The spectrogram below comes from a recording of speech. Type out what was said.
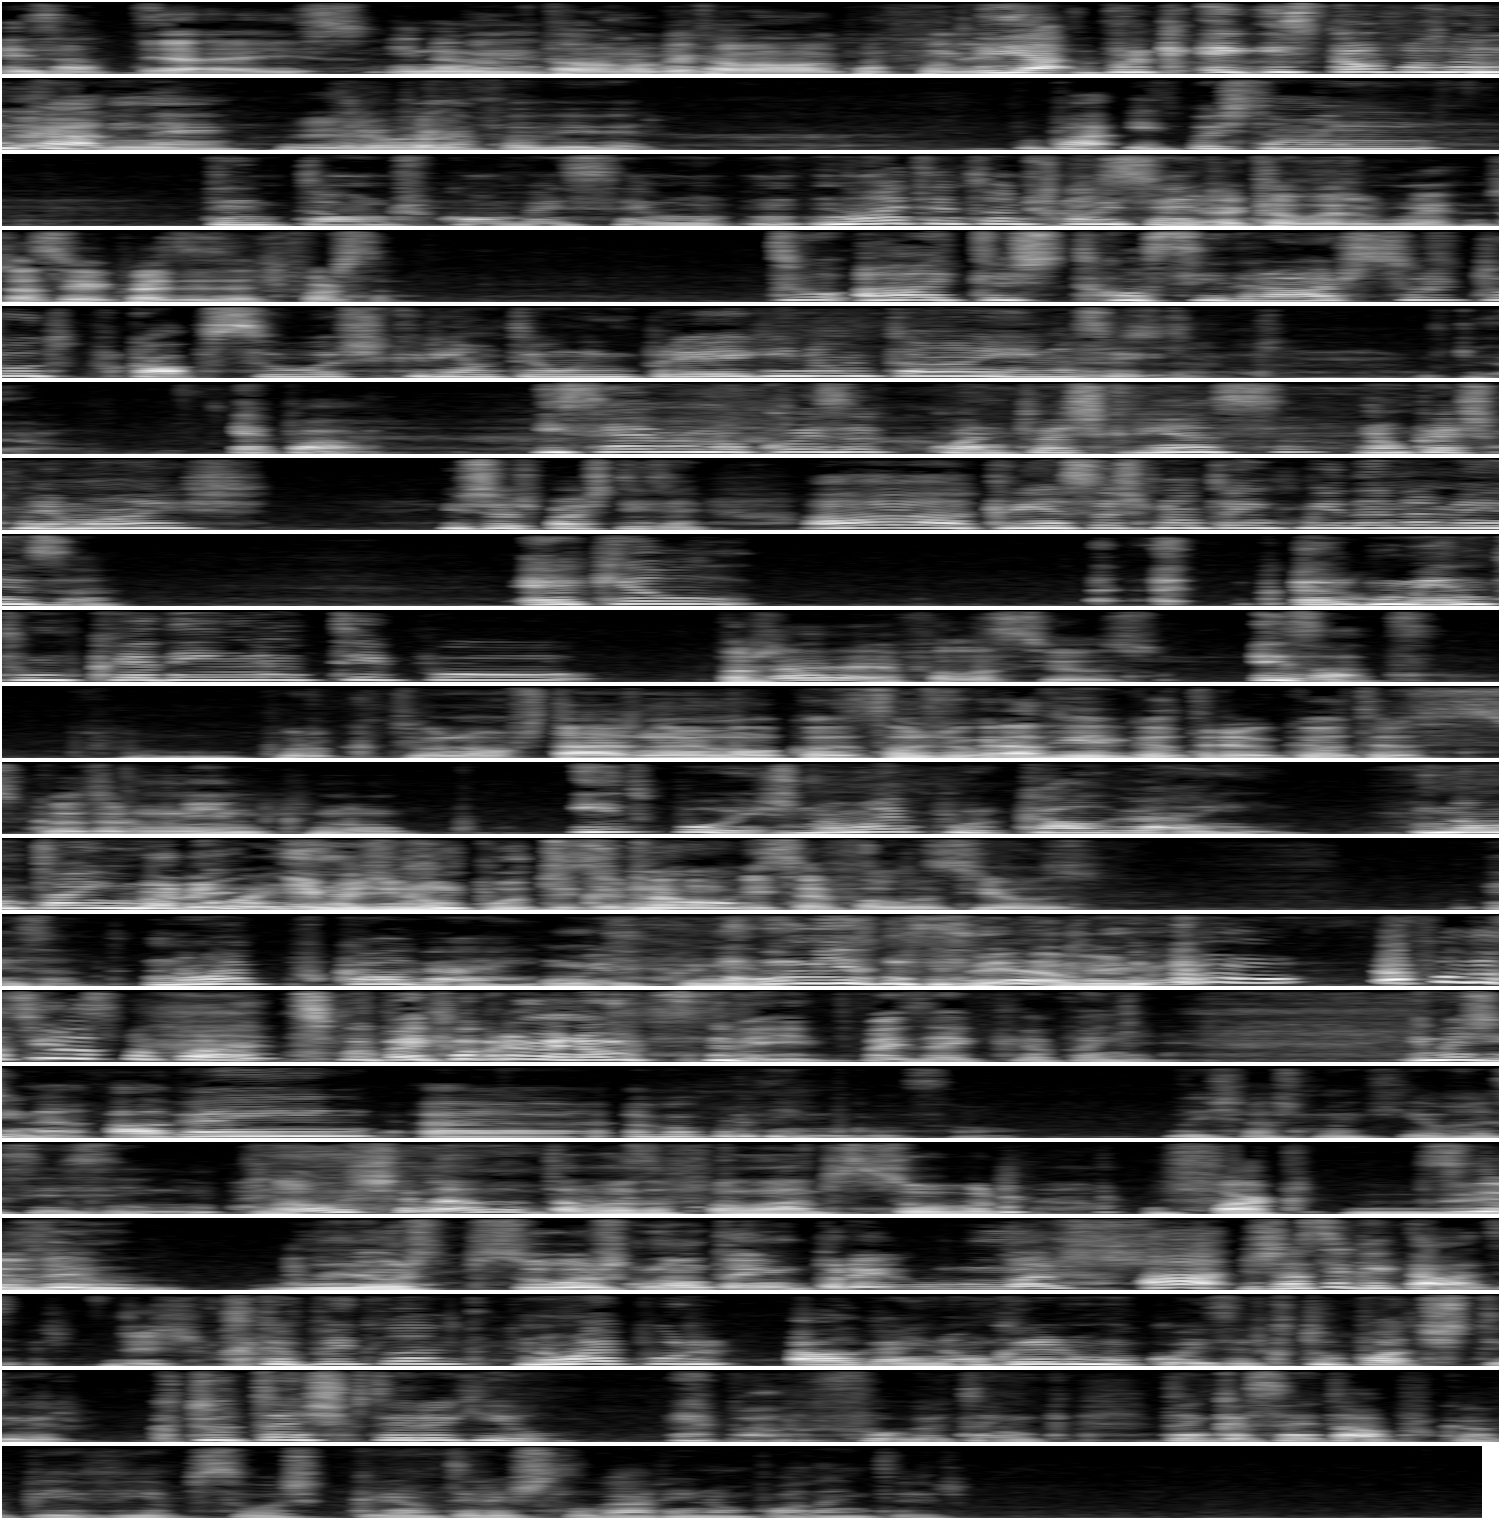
Exato. Yeah, é isso. E não viver trabalhar. estava a confundir. Yeah, porque isto confunde um É. bocado, né? Viver Trabalhar para- viver. Pá, e depois também tentam-nos convencer muito. Não é tentam-nos convencer, Sim, é tipo, aquele argumento. Já sei o que vais dizer. Força. Tu, ai, tens de te considerar sortudo, porque há pessoas que queriam ter um emprego e não têm, não sei. Exato. É pá, isso é a mesma coisa que quando tu és criança, não queres comer mais e os teus pais te dizem: Ah, há crianças que não têm comida na mesa. É aquele eh, argumento um bocadinho tipo. Para já é falacioso. Exato. Porque tu não estás na mesma localização geográfica que outro, que outro, que outro menino que não. E depois, não é porque alguém não tem uma Agora, coisa. imagina um puto dizer: tu- Não, isso é falacioso. Exato. Não é porque alguém. Um miúdo pequenino. O miúdo. É, não, é falacioso, papá. Desculpa, é que eu primeiro não percebi, depois é que apanhei. Imagina, alguém. ah, agora perdi-me, Gonçalo. Lixaste-me aqui o raciocínio. Não achei nada, estavas a falar sobre o facto de haver milhões de pessoas que não têm emprego, mas. Ah, já sei o que é que estava a dizer. Diz. Recapitulando, não é por alguém não querer uma coisa que tu podes ter que tu tens que ter aquilo. É pá, fogo, eu tenho que, tenho que aceitar, porque havia pessoas que queriam ter este lugar e não podem ter.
